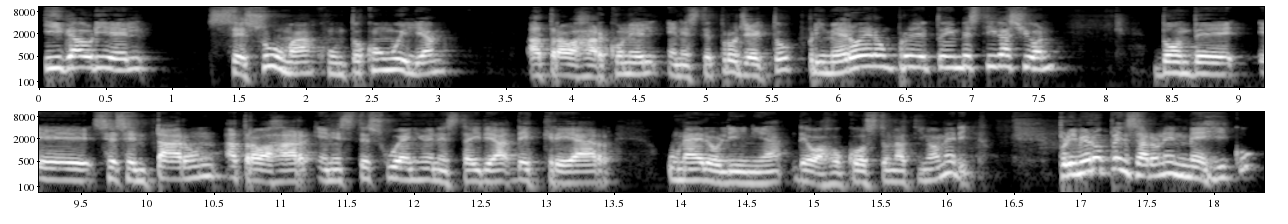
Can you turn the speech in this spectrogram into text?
Y Gabriel se suma junto con William a trabajar con él en este proyecto. Primero era un proyecto de investigación donde se sentaron a trabajar en este sueño, en esta idea de crear una aerolínea de bajo costo en Latinoamérica. Primero pensaron en México,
